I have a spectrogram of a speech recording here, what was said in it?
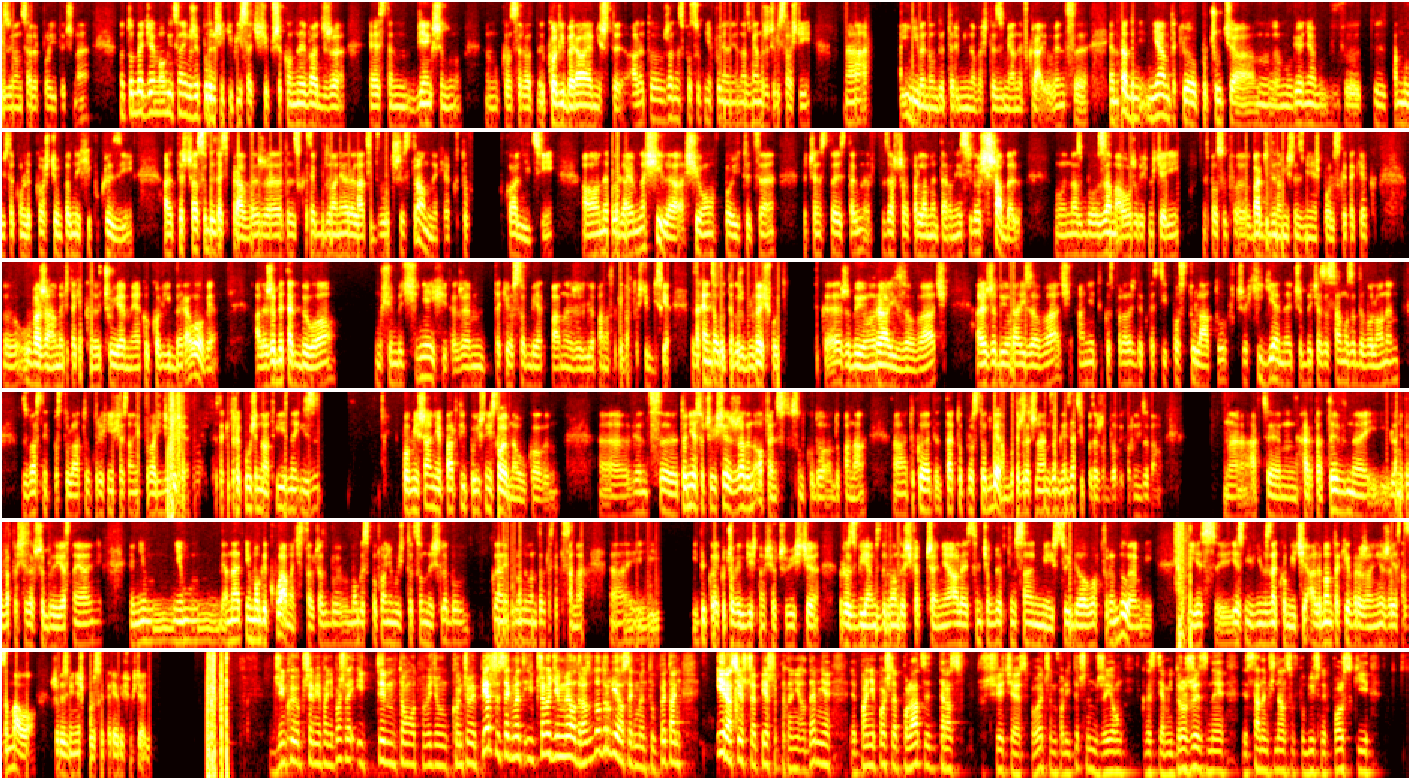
realizują cele polityczne, no to będziemy mogli co najwyżej podręczniki pisać i się przekonywać, że ja jestem większym konserwaty- koliberałem niż ty, ale to w żaden sposób nie wpłynie na zmianę rzeczywistości, a inni będą determinować te zmiany w kraju. Więc e, ja naprawdę nie mam takiego poczucia mówienia, w, pan mówi z taką lekkością pewnej hipokryzji, ale też trzeba sobie zdać sprawę, że to jest kwestia budowania relacji dwu, trzystronnych, jak to w koalicji, a one polegają na sile, a siłą w polityce często jest tak, zwłaszcza parlamentarnej, jest ilość szabel. Nas było za mało, żebyśmy chcieli w sposób e, bardziej dynamiczny zmieniać Polskę, tak jak e, uważamy, czy tak jak czujemy jako koliberałowie. Ale żeby tak było, musimy być silniejsi. Także takie osoby jak Pan, jeżeli dla Pana są takie wartości bliskie, zachęcał do tego, żeby wejść w politykę, żeby ją realizować, ale żeby ją realizować, a nie tylko sprowadzać do kwestii postulatów, czy higieny, czy bycia za samozadowolonym z własnych postulatów, których nie się w stanie wprowadzić w życie. To jest takie trochę pójście na łatwiznę i z... pomieszanie partii politycznej z kołem naukowym. E, więc e, to nie jest oczywiście żaden ofens w stosunku do, do Pana, tylko tak to prosto odbieram, bo też zaczynałem z organizacji pozarządowych, organizowałem akcje charytatywne i dla mnie te wartości zawsze były jasne. Ja, nie, nie, ja nawet nie mogę kłamać cały czas, bo mogę spokojnie mówić to, co myślę, bo poglądy mam cały czas takie same i, i tylko jako człowiek gdzieś tam się oczywiście rozwijam zdobywam doświadczenie, ale jestem ciągle w tym samym miejscu ideowo, w którym byłem i, i jest, jest mi w nim znakomicie, ale mam takie wrażenie, że jest nas za mało, żeby zmieniać Polskę tak, jakbyśmy chcieli. Dziękuję uprzejmie panie pośle i tym tą odpowiedzią kończymy pierwszy segment i przechodzimy od razu do drugiego segmentu pytań. I raz jeszcze pierwsze pytanie ode mnie. Panie pośle, Polacy teraz w świecie społecznym, politycznym żyją kwestiami drożyzny, stanem finansów publicznych Polski.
